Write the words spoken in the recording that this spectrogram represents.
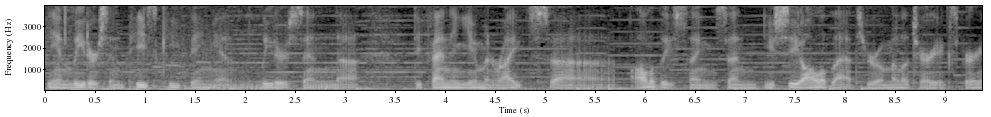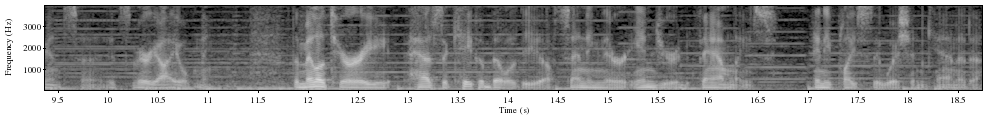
being leaders in peacekeeping and leaders in uh, defending human rights, uh, all of these things, and you see all of that through a military experience. Uh, it's very eye-opening. The military has the capability of sending their injured families any place they wish in Canada.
